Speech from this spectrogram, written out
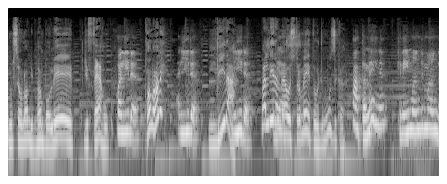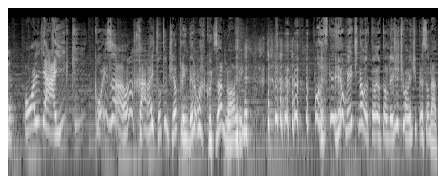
no seu nome bambolê de ferro. Com a lira. Como é o nome? A lira. Lira? Lira. Mas lira não é o Yes. instrumento de música? Ah, também, né? Que nem manga e manga. Olha aí que coisa! Caralho, todo dia aprendendo uma coisa nova, hein? Eu fiquei realmente, não, eu tô, eu tô legitimamente impressionado.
